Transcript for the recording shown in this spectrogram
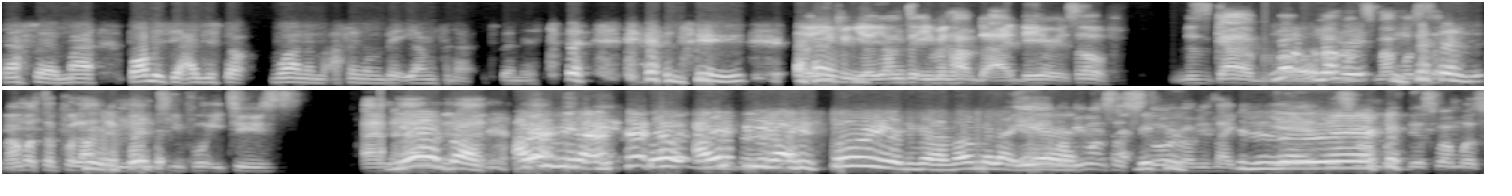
That's where my. But obviously, I just don't. One, I'm, I think I'm a bit young for that. To be honest. Two. Oh, you um, think you're young to even have the idea itself? This guy, bro, No, man, must, man, must to, man must to pull out the 1942s. And, yeah, and, bro. and- I want to be like. histor- I want to be like historian, bro. I'm like, yeah, yeah. bro, he wants a story. is- Bro. He's like, this yeah, this, one was, this one was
